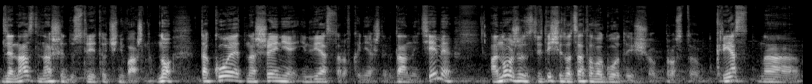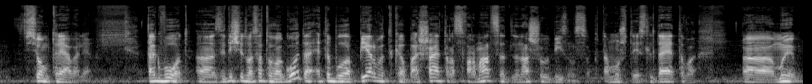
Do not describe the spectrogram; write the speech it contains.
Для нас, для нашей индустрии это очень важно. Но такое отношение инвесторов, конечно, к данной теме, оно же с 2020 года еще просто крест на всем тревеле. Так вот, э, с 2020 года это была первая такая большая трансформация для нашего бизнеса, потому что если до этого э, мы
